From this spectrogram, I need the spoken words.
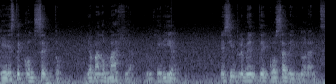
que este concepto llamado magia, brujería, es simplemente cosa de ignorantes.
